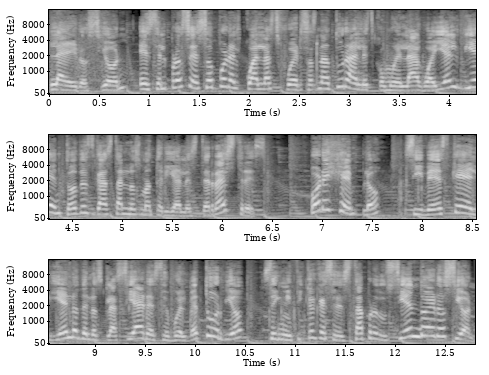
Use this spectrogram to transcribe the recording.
La erosión es el proceso por el cual las fuerzas naturales como el agua y el viento desgastan los materiales terrestres. Por ejemplo, si ves que el hielo de los glaciares se vuelve turbio, significa que se está produciendo erosión.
